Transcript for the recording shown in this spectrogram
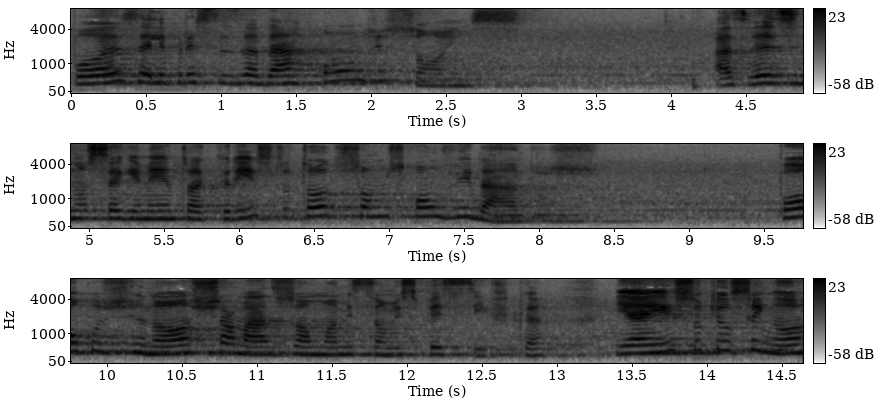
pois ele precisa dar condições. Às vezes, no segmento a Cristo, todos somos convidados, poucos de nós chamados a uma missão específica, e é isso que o Senhor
